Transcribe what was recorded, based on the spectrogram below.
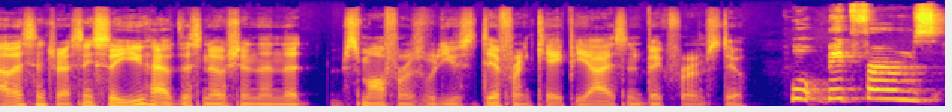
Oh, that's interesting. So you have this notion then that small firms would use different KPIs than big firms do. Well, big firms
